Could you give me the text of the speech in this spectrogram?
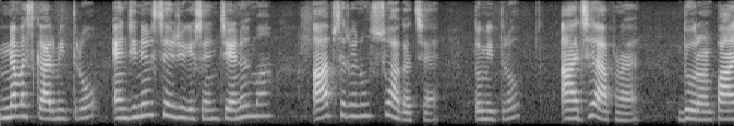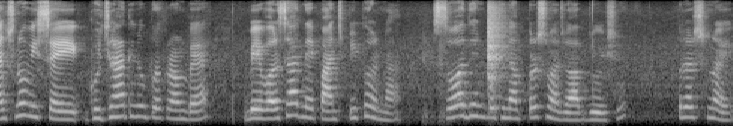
નમસ્કાર મિત્રો, એન્જિનિયર્સ એજ્યુકેશન ચેનલમાં આપ સર્વેનું સ્વાગત છે. તો મિત્રો, આજે આપણે ધોરણ પાંચનો વિષય ગુજરાતીનું પ્રકરણ બે બે વરસાદને પાંચ પીપળના સ્વઅધ્યયન પોથીના પ્રશ્નો જવાબ જોઈશું. પ્રશ્ન એક,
